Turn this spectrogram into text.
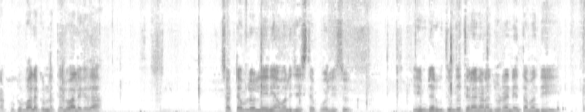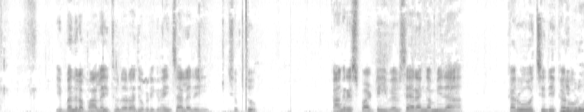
ఆ కుటుంబాలకు తెలవాలి కదా. చట్టంలో లేని అమలు చేస్తే పోలీసు ఏం జరుగుతుందో తెలంగాణ చూడండి ఎంతమంది ఇబ్బందుల పాలవుతున్నారో అది ఒకటి గ్రహించాలని చెప్తూ కాంగ్రెస్ పార్టీ వ్యవసాయ రంగం మీద కరువు వచ్చింది కరువుకు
